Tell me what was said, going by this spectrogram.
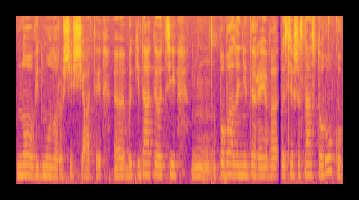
Дно від мулу розчищати, е, викидати оці повалені дерева. Після 16-го року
